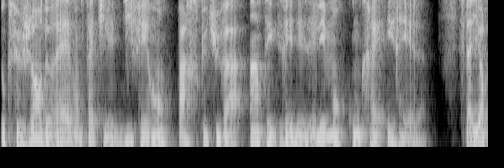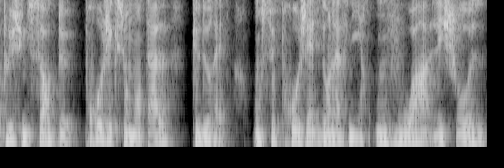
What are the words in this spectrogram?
Donc ce genre de rêve, en fait, il est différent parce que tu vas intégrer des éléments concrets et réels. C'est d'ailleurs plus une sorte de projection mentale que de rêve. On se projette dans l'avenir, on voit les choses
